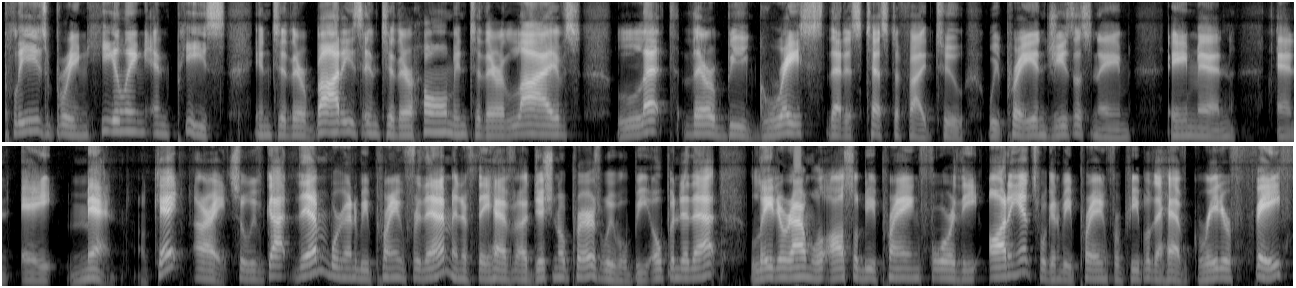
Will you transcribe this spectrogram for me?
please bring healing and peace into their bodies, into their home, into their lives. Let there be grace that is testified to. We pray in Jesus' name. Amen and amen. Okay, all right. So we've got them. We're going to be praying for them. And if they have additional prayers, we will be open to that. Later on, we'll also be praying for the audience. We're going to be praying for people to have greater faith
